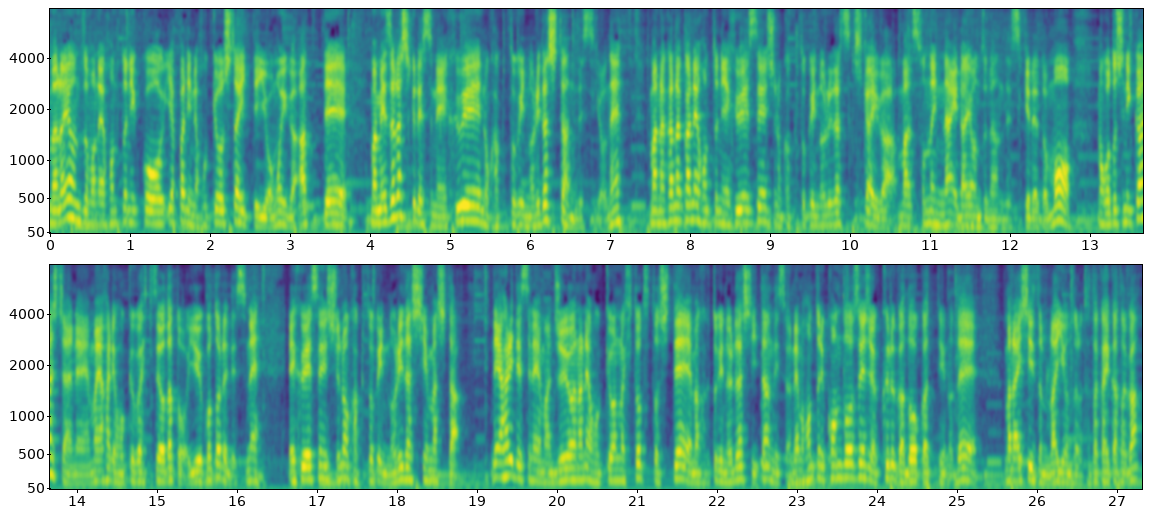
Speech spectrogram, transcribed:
まあ、ライオンズもね、本当にこう、やっぱりね、補強したいっていう思いがあって、まあ、珍しくですね、FA の獲得に乗り出したんですよね。まあ、なかなかね、本当に FA 選手の獲得に乗り出す機会が、まあ、そんなにないライオンズなんですけれども、まあ、今年に関してはね、まあ、やはり補強が必要だということでですね、FA 選手の獲得に乗り出しました。で、やはりですね、まあ、重要なね、補強の一つとして、まあ、獲得に乗り出していたんですよね。まあ、本当に近藤選手が来るかどうかっていうので、まあ、来シーズンのライオンズの戦い方が、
